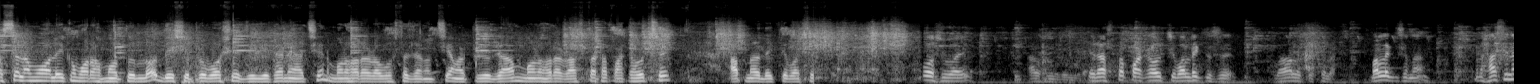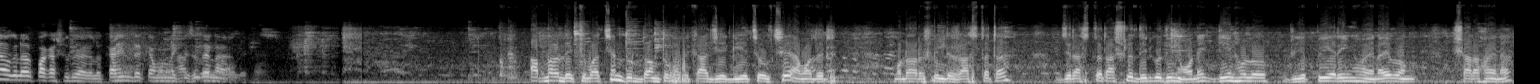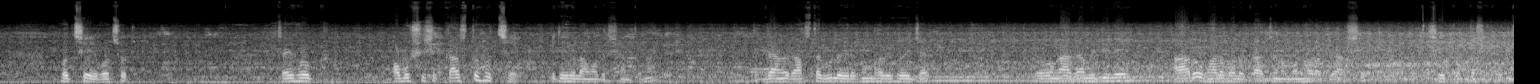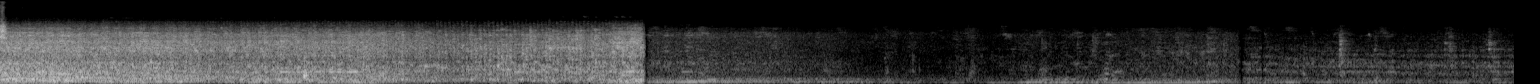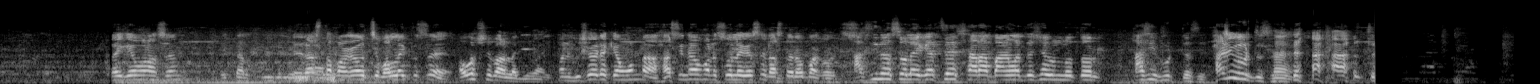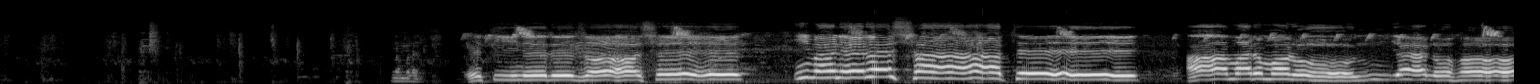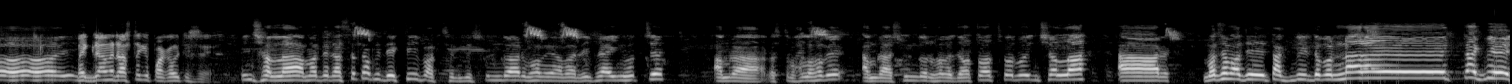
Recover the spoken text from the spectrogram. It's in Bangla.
আসসালামু আলাইকুম রহমতুল্লাহ দেশে প্রবাসে যে যেখানে আছেন মনোহরার অবস্থা জানাচ্ছি। আমার প্রিয় গ্রাম মনোহরার রাস্তাটা পাকা হচ্ছে। আপনারা দেখতে পাচ্ছেন। বসু ভাই। আলহামদুলিল্লাহ। রাস্তা পাকা হচ্ছে ভালো লাগতেছে? ভালো লাগতেছে না। ভালো লাগতেছে না? মানে হাসিনাও গেল আর পাকা শুরু হয়ে গেল। কাহিনীটা কেমন লাগতেছে তাই না? আপনারা দেখতে পাচ্ছেন দুর্দান্তভাবে কাজ এগিয়ে চলছে আমাদের মনোহর ফিল্ডের রাস্তাটা। যে রাস্তাটা আসলে দীর্ঘদিন অনেক দিন হলো রিপেয়ারিং হয় না এবং সারা হয় না, হচ্ছে এবছর। যাই হোক, অবশেষে কাজ তো হচ্ছে, এটাই হলো আমাদের সান্ত্বনা। গ্রামের রাস্তাগুলো এরকমভাবে হয়ে যাক এবং আগামী দিনে আরও ভালো ভালো কাজ যেন মনোহরাতে আসে, সেই প্রত্যাশা করছি। ভাই কেমন আছেন? রাস্তা পাকা হচ্ছে ভালো লাগতেছে? অবশ্যই ভালো লাগবে ভাই। মানে বিষয়টা কেমন না? হাসিনা মানে চলে গেছে রাস্তাটাও পাকা হচ্ছে। হাসিনা চলে গেছে সারা বাংলাদেশের উন্নতর হাসি ফুটতেছে। হাসি করতেছে হ্যাঁ। এতিনের যশে ইমানের সাথে আমার মরণ যেন হয়। ভাই গ্রামের রাস্তা কি পাকা হইতেছে? ইনশাল্লাহ আমাদের রাস্তা তো আপনি দেখতেই পাচ্ছেন যে সুন্দরভাবে আবার রিফাইন হচ্ছে। আমরা রাস্তা ভালো হবে আমরা সুন্দরভাবে যাতায়াত করব ইনশাল্লাহ। আর মাঝে মাঝে তাকবির দেবো। নারায় তাকবির!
